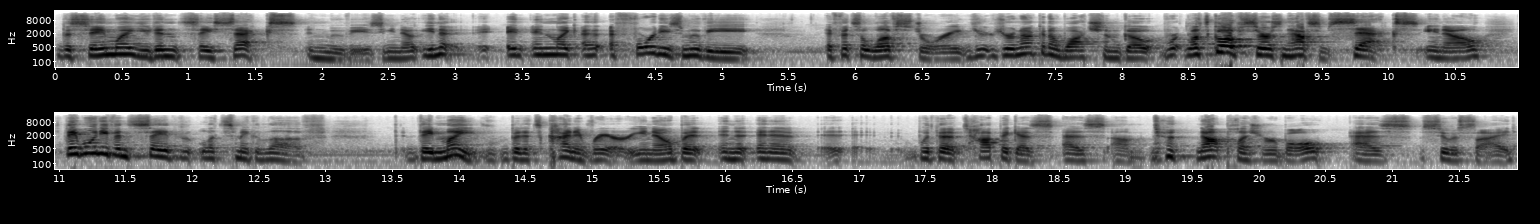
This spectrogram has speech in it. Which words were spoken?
The same way you didn't say sex in movies you know you know in, in like a, a 40s movie if it's a love story you're, you're not going to watch them go let's go upstairs and have some sex you know? They won't even say let's make love they might, but it's kind of rare, you know. But in a, in a with a topic as as um, not pleasurable as suicide.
